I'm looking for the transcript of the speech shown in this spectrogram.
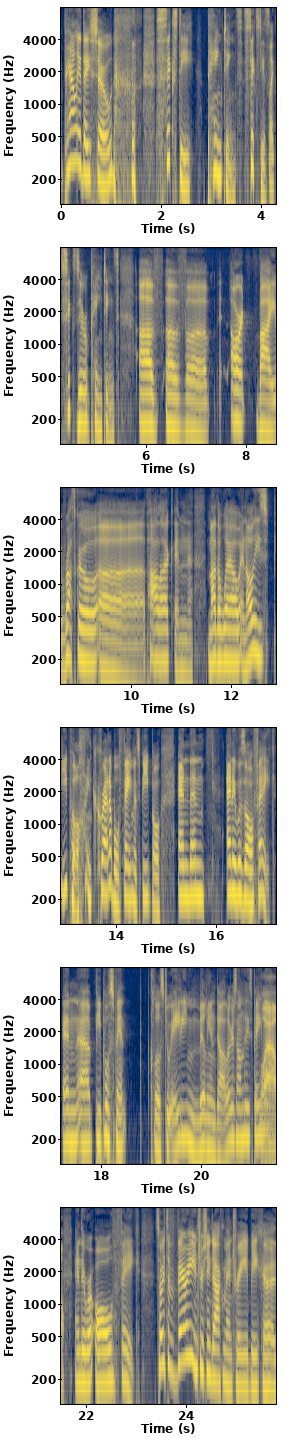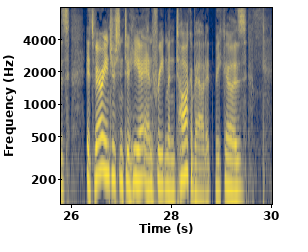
apparently they sold sixty paintings. Sixty, it's like six zero paintings of of uh, art by Rothko, uh, Pollock, and Motherwell, and all these people, incredible, famous people, and then and it was all fake, and uh, people spent close to eighty million dollars on these paintings. Wow. and they were all fake. So it's a very interesting documentary because it's very interesting to hear Ann Freedman talk about it because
